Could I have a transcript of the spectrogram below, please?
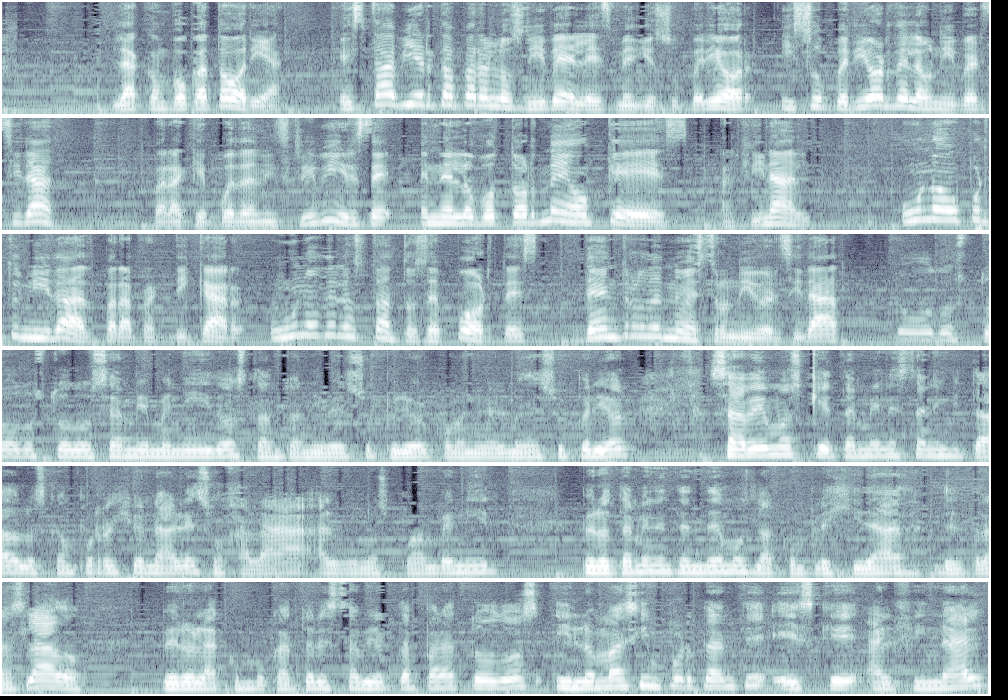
La convocatoria está abierta para los niveles medio superior y superior de la universidad, para que puedan inscribirse en el Torneo que es, al final, una oportunidad para practicar uno de los tantos deportes dentro de nuestra universidad. Todos, todos, todos sean bienvenidos, tanto a nivel superior como a nivel medio superior. Sabemos que también están invitados los campos regionales, ojalá algunos puedan venir, pero también entendemos la complejidad del traslado. Pero la convocatoria está abierta para todos y lo más importante es que al final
